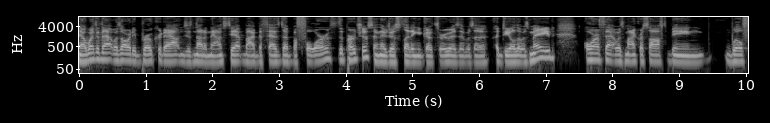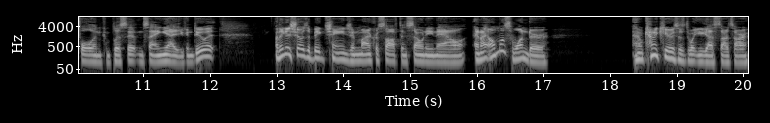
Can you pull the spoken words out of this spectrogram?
Now, whether that was already brokered out and just not announced yet by Bethesda before the purchase, and they're just letting it go through as it was a, a deal that was made, or if that was Microsoft being willful and complicit and saying, yeah, you can do it I think it shows a big change in Microsoft and Sony now. And I almost wonder, I'm kind of curious as to what you guys' thoughts are.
